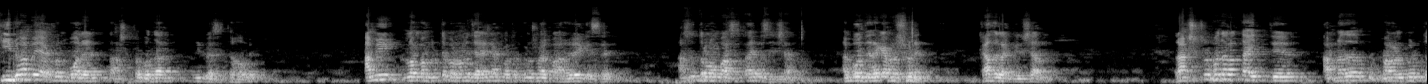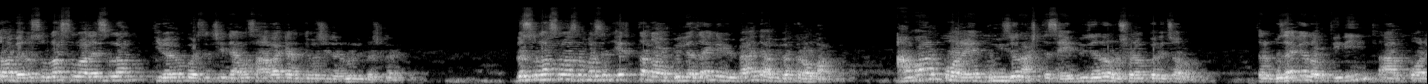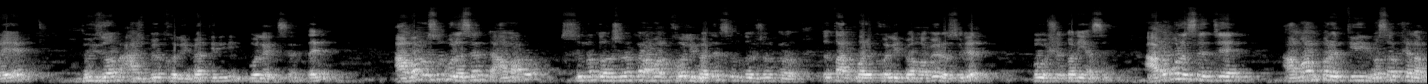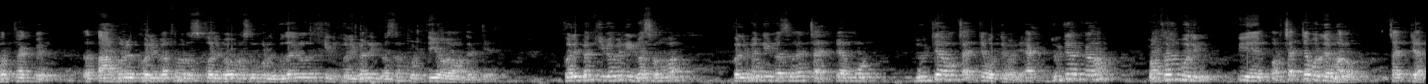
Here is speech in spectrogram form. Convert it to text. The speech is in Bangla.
কীভাবে এখন বলেন রাষ্ট্রপ্রধান নির্বাচিত হবে? আমি লম্বা করতে পারব জানি না কতক্ষণ সময় পার হয়ে গেছে। আসলে তো লম্বা তাই বলছি ইনশাল্লাহ আমি বলতে থাকি, আপনারা শুনেন, কাজে লাগবে ইনশাল্লাহ রাষ্ট্রপ্রধানের দায়িত্বে আপনাদের পালন করতে হবে রসুল্লাহ সাল্লাহ সাল্লাম কীভাবে করেছেন সেটা আমার সাহাবাকে আমি দেবো সেটা নির্দেশ করে রসুল্লাহ সাল্লাহ বিল্লাহ যাই ওমর। আমার পরে দুইজন আসতেছে, এই দুইজনের অনুসরণ করে চলো। তাহলে বোঝা গেল তিনি তারপরে দুইজন আসবে খলিফা তিনি বলে তাই না? রসুল বলেছেন, আমার সুন্নত অনুসরণ করো, আমার খলিফাদের সুন্নত অনুসরণ করো। তো তারপরে খলিফা হবে রসুলের ভবিষ্যৎবাণী আছে। আরও বলেছেন যে, আমার পরে তিরিশ বছর খেলাফত থাকবে, তো তারপরে খলিফা রসুল খলিফা রসুল বলে বোঝা গেল খলিফা নির্বাচন করতেই হবে আমাদেরকে। খলিফা কীভাবে নির্বাচন হয়? খলিফা নির্বাচনের চারটা মোট, দুইটা এবং চারটা বলতে পারি। এক, দুইটার কারণ প্রথমে বলি চারটা বললে ভালো, চারটা।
